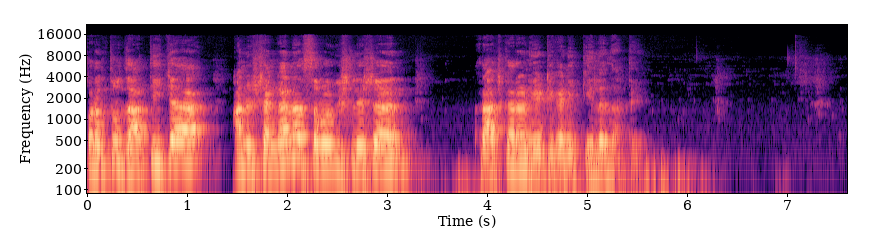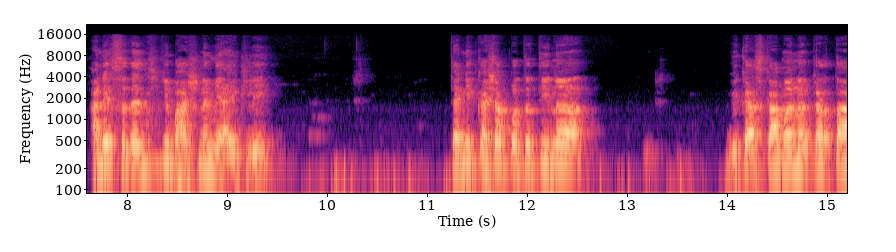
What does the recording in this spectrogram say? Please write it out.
परंतु जातीच्या अनुषंगानं सर्व विश्लेषण राजकारण हे ठिकाणी केलं जाते अनेक सदस्यांची भाषणं मी ऐकली. त्यांनी कशा पद्धतीनं विकास कामं न करता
